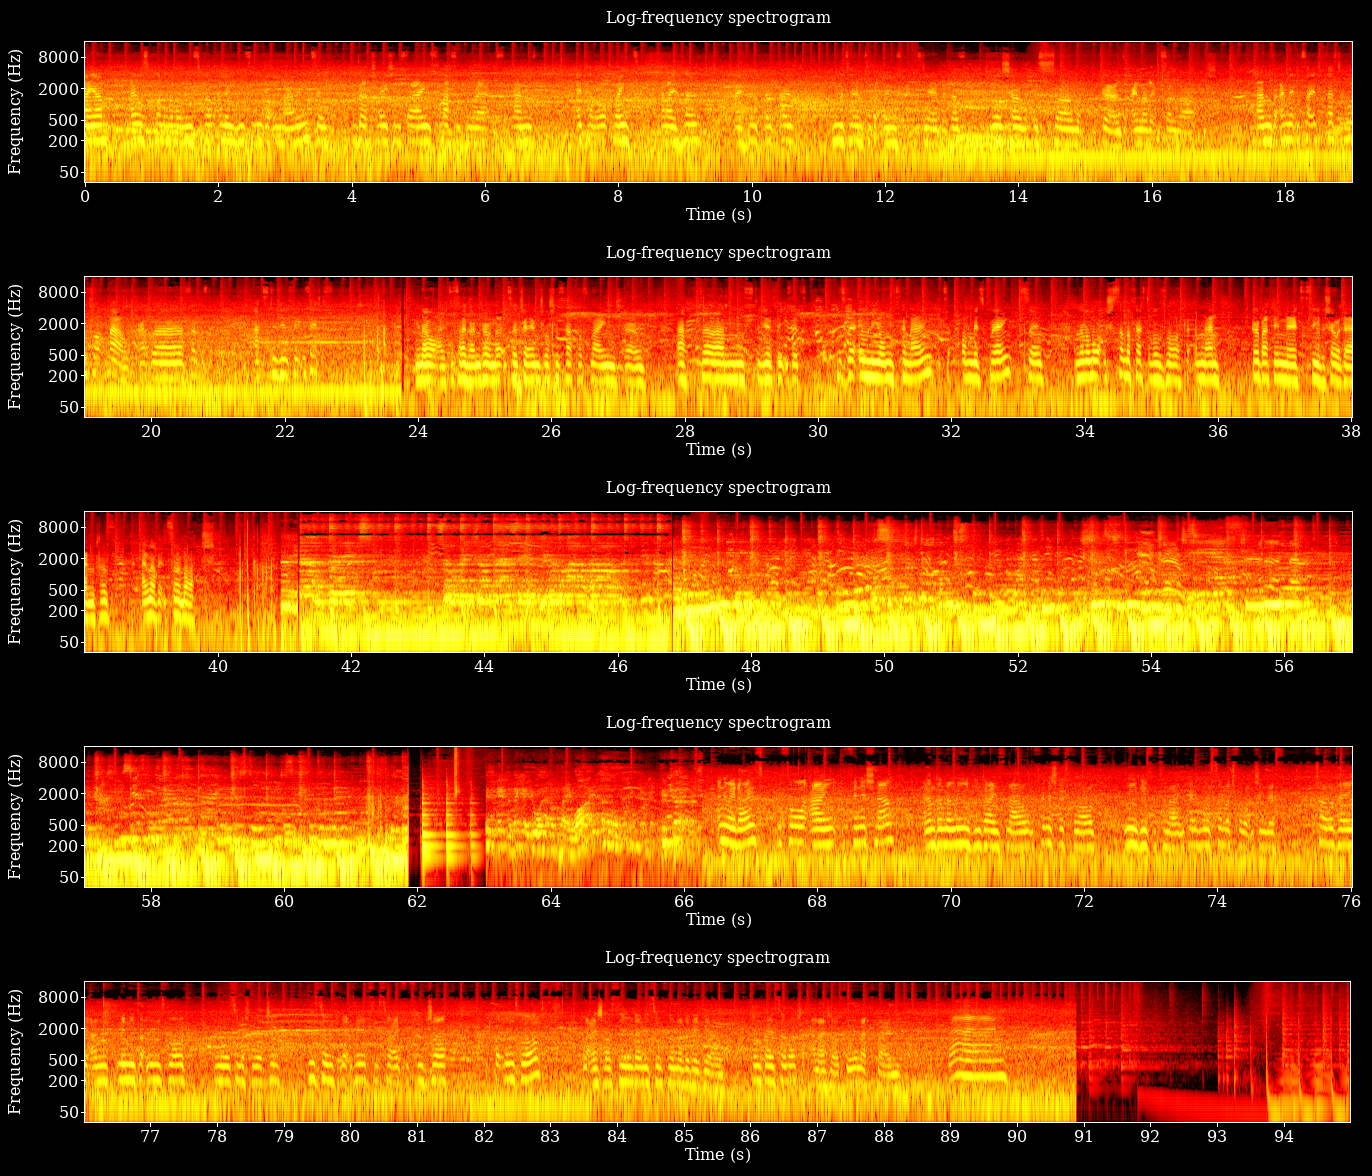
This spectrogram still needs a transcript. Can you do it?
I um I also follow them on Instagram and they recently got married, so congratulations guys, massive congrats. And I cannot wait. And I hope, I hope, I hope you return to Butlins next year because your show is so good, I love it so much. And I'm excited for Festival Drop now at the at Studio 36. You know what, I've decided I'm going back to James Rush's Half Past Nine show after um, Studio 36 because they're only on tonight on this break so I'm gonna watch Summer Festival's and then go back in there to see the show again because I love it so much. Anyway guys, before I finish now, and I'm gonna leave you guys now, finish this vlog, leave you for tonight. Thank you all so much for watching this travel day and mini Butlins vlog. Thank you all so much for watching. Please don't forget to subscribe for future Butlins vlogs. And I shall see you very soon for another video. Thank you guys so much and I shall see you next time. Bye!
